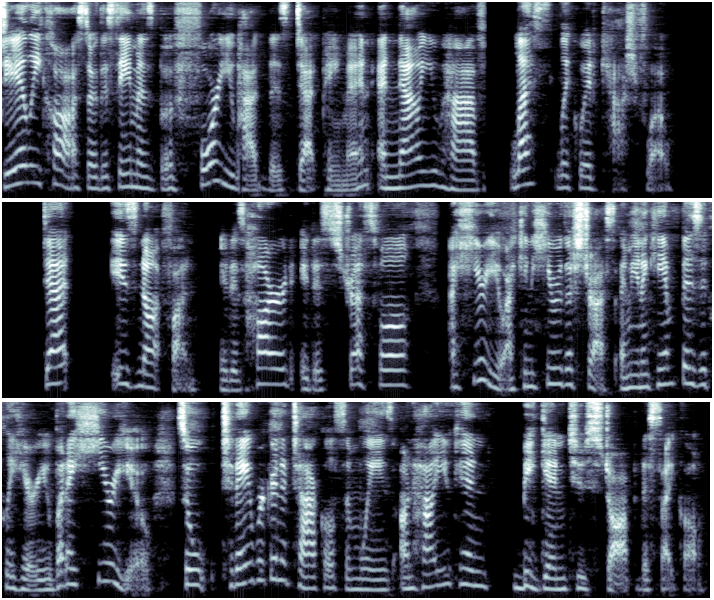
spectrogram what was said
daily costs are the same as before you had this debt payment and now you have less liquid cash flow. Debt is not fun. It is hard, it is stressful. I hear you. I can hear the stress. I mean, I can't physically hear you, but I hear you. So today we're going to tackle some ways on how you can begin to stop the cycle.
